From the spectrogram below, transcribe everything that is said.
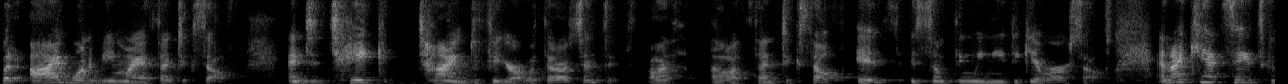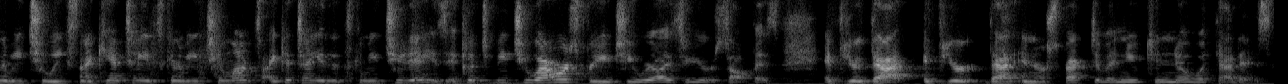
but I want to be my authentic self and to take time to figure out what that authentic authentic self is is something we need to give ourselves. And I can't say it's going to be 2 weeks and I can't tell you it's going to be 2 months. I could tell you that it's going to be 2 days. It could be 2 hours for you to realize who yourself is. If you're that if you're that introspective and you can know what that is.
